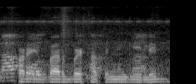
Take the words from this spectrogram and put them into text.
Para i-barbers natin yung gilid.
